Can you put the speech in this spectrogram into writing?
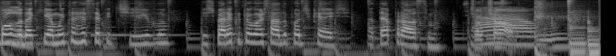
povo vir. daqui é muito receptivo. Espero que tenham gostado do podcast. Até a próxima. Tchau, tchau.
